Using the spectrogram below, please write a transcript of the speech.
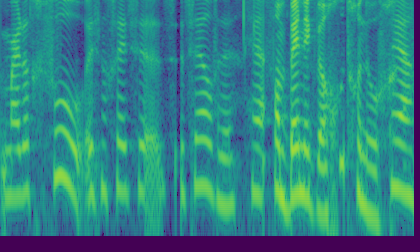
maar dat gevoel is nog steeds eh, het- hetzelfde. Ja. Van, ben ik wel goed genoeg? Ja.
